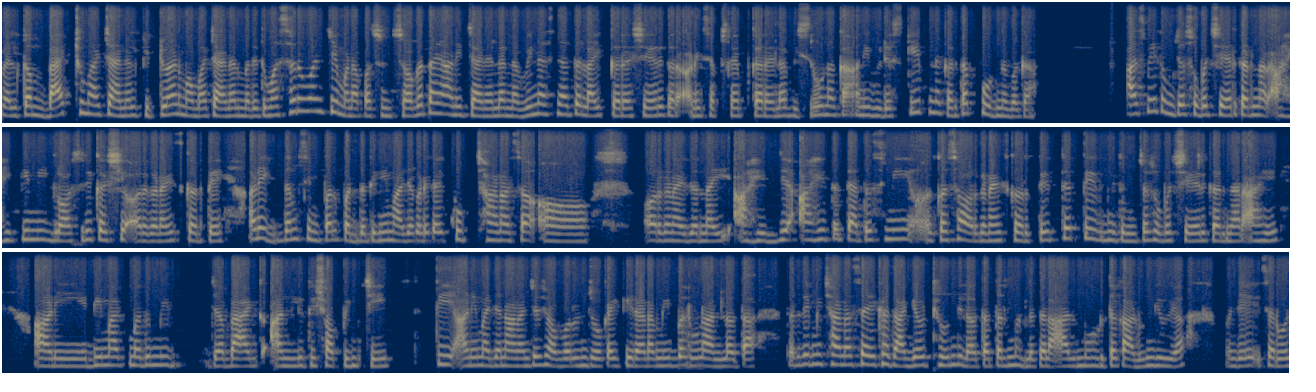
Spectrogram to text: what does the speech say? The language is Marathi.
Welcome back to my channel Kittu and Mama चॅनलमध्ये तुम्हा सर्वांचे मनापासून स्वागत आहे. आणि चॅनलला नवीन असणार तर लाईक करा शेअर करा आणि सबस्क्राईब करायला विसरू नका आणि व्हिडिओ स्किप न करता पूर्ण बघा. आज मी तुमच्यासोबत शेअर करणार आहे की मी ग्रॉसरी कशी ऑर्गनाईज करते आणि एकदम सिंपल पद्धतीने माझ्याकडे काही खूप छान असं ऑर्गनायझर नाही आहे. जे आहे तर त्यातच मी कसं ऑर्गनाईज करते तर ते मी तुमच्यासोबत शेअर करणार आहे. आणि डीमार्ट मधून मी ज्या बॅग आणली ती शॉपिंगची ती आणि माझ्या नानांच्या शॉपवरून जो काही किराणा मी भरून आणला होता तर ते मी छान असं एका जागेवर ठेवून दिला होता. तर म्हटलं चला आज मुहूर्त काढून घेऊया. म्हणजे सर्व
